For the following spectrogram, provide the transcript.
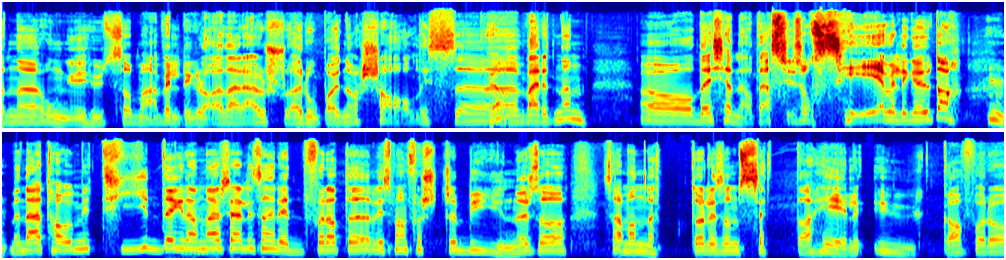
en eh, unge i hus som er veldig glad i det her Europa Universalis-verdenen. Og det kjenner jeg at jeg syns ser veldig gøy ut, da. Mm. Men det tar jo mye tid, det greiene der, så jeg er sånn redd for at eh, hvis man først begynner, så, så er man nødt til å liksom sette av hele uka for å,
